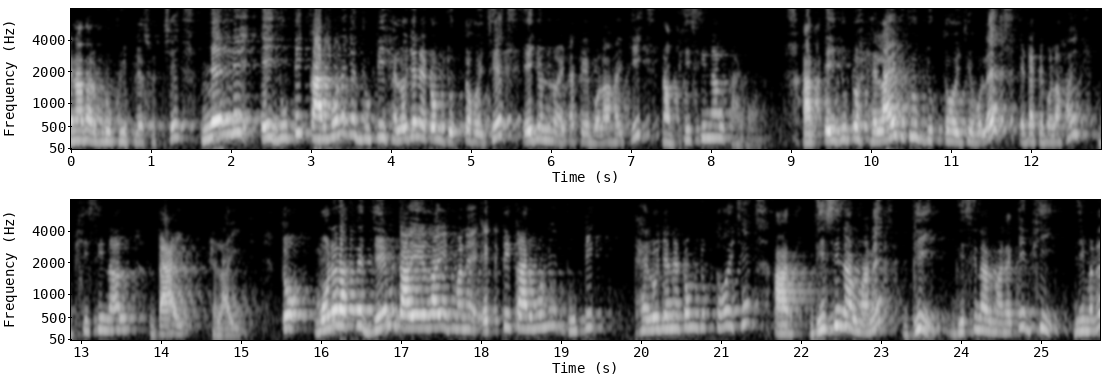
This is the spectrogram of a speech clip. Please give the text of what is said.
এনাদার গ্রুপ রিপ্লেস হচ্ছে মেনলি এই দুটি কার্বনে যে দুটি হ্যালোজেন অ্যাটম যুক্ত হয়েছে, এই জন্য এটাকে বলা হয় কি? না ভিসিনাল কার্বন আর এই দুটো হেলাইড গ্রুপ যুক্ত হয়েছে বলে এটাকে বলা হয় ভিসিনাল ডাই হেলাইড তো মনে রাখবে জেম ডাইহেলাইড মানে একটি কার্বনে দুটি হ্যালোজেন অ্যাটম যুক্ত হয়েছে আর ভিসিনাল মানে ভি ভিসিনাল মানে কি ভি ভি মানে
